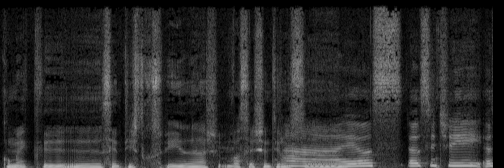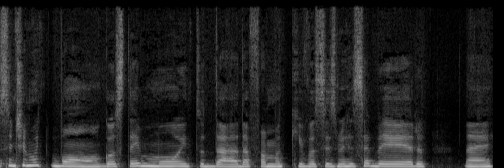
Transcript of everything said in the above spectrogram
Como é que eh, sentiste recebida? Acho vocês sentiram-se. Ah, eu, eu senti, eu senti muito bom. Gostei muito da, da forma que vocês me receberam, né?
